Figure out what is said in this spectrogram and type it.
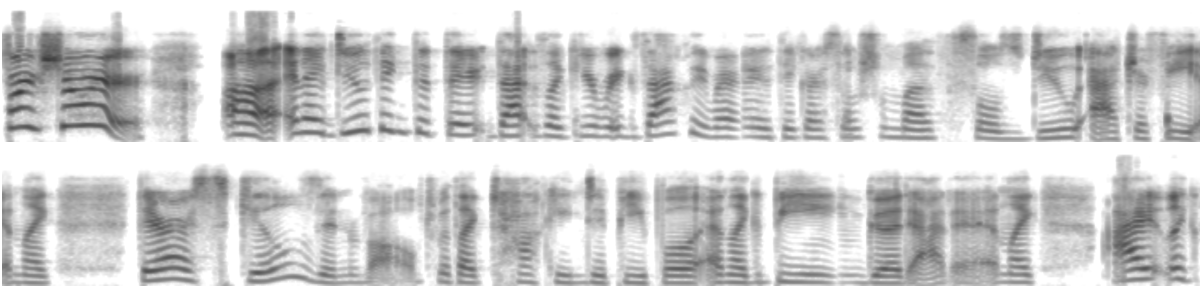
For sure. Uh, and I do think that there that's like you're exactly right. I think our social muscles do atrophy and like there are skills involved with like talking to people and like being good at it. And like I like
